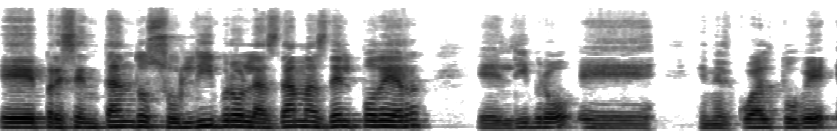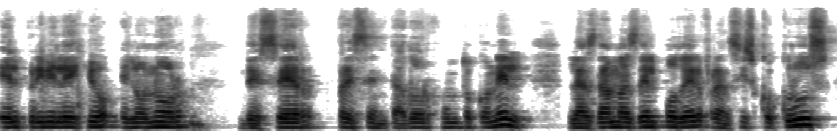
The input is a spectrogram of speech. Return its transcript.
eh, presentando su libro Las Damas del Poder, el libro en el cual tuve el privilegio, el honor de ser presentador junto con él. Las Damas del Poder, Francisco Cruz,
